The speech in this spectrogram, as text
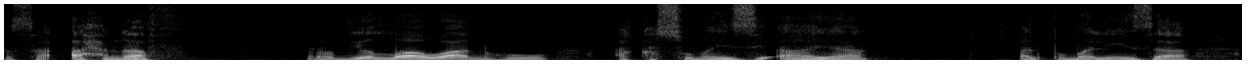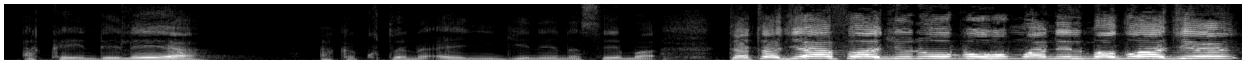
Sasa ahnaf radiallahu anhu akasoma hizi aya alipomaliza akaendelea akakutana aya nyingine inasema tatajafa junubuhum ani lmadaji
